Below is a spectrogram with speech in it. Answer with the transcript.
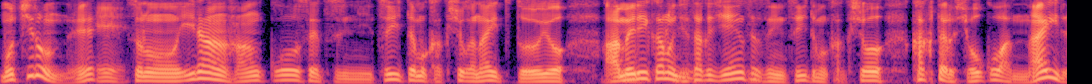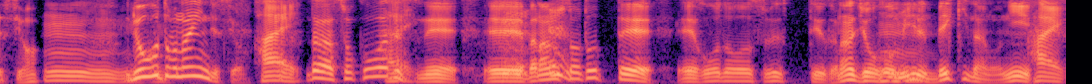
もちろんね、そのイラン犯行説についても確証がないと同様、アメリカの自作自演説についても確証、確たる証拠はないですよ。両方ともないんですよ。はい、だからそこはですね、はい、えー、バランスをとって、えー、報道するっていうかな、情報を見るべきなのに、はい、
